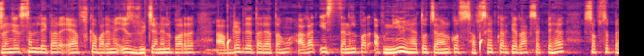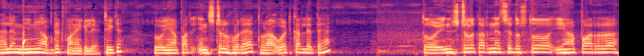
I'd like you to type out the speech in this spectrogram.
ट्रांजेक्शन लेकर ऐप्स के बारे में इस चैनल पर अपडेट देता रहता हूँ। अगर इस चैनल पर आप न्यू हैं तो चैनल को सब्सक्राइब करके रख सकते हैं सबसे पहले न्यू न्यू अपडेट पाने के लिए, ठीक है? तो यहाँ पर इंस्टॉल हो रहा है, थोड़ा वेट कर लेते हैं। तो इंस्टॉल करने से दोस्तों, यहाँ पर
